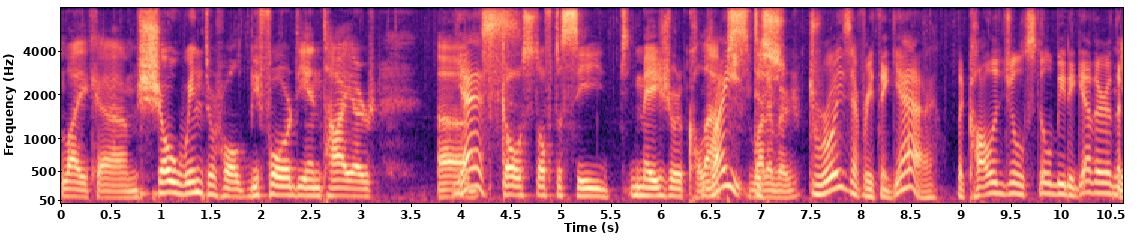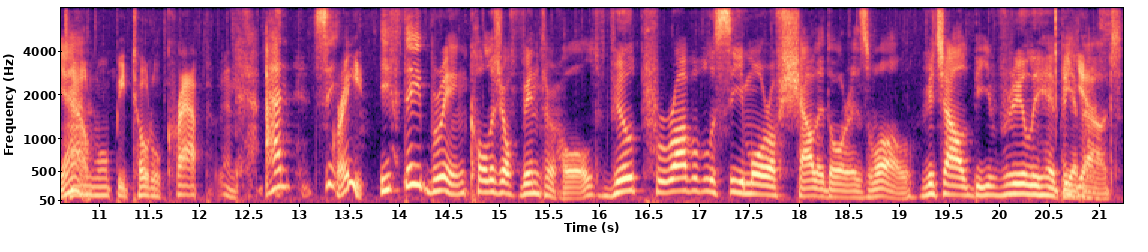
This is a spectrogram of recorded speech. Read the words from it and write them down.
like um, show Winterhold before the entire yes. Ghost of the Sea, major collapse, right. whatever. Destroys everything. Yeah. The college will still be together. The Yeah. town won't be total crap. And And see, Great. if they bring College of Winterhold, we'll probably see more of Shalidor as well, which I'll be really happy Yes. about.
